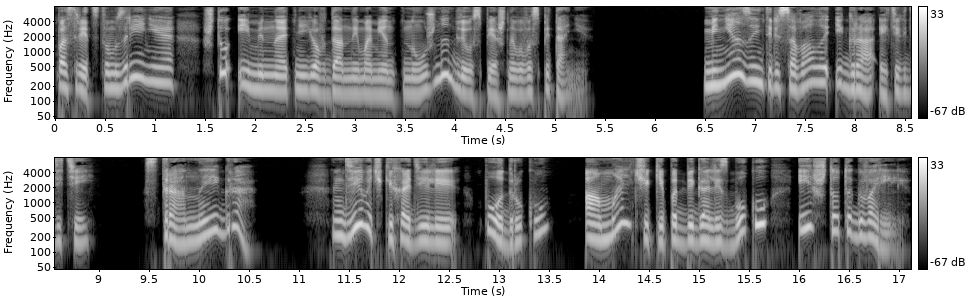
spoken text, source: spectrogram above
посредством зрения, что именно от нее в данный момент нужно для успешного воспитания. Меня заинтересовала игра этих детей. Странная игра. Девочки ходили под руку, а мальчики подбегали сбоку и что-то говорили.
